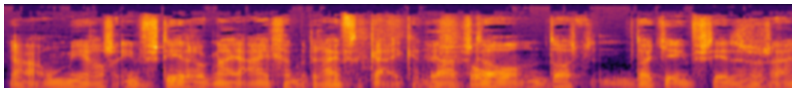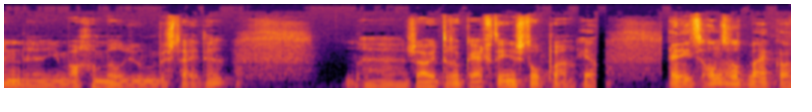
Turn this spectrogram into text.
ja, om meer als investeerder ook naar je eigen bedrijf te kijken. Dus Ja, stel dat, dat je investeerder zou zijn en je mag een miljoen besteden, eh, zou je het er ook echt in stoppen. En iets anders wat mij qua,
